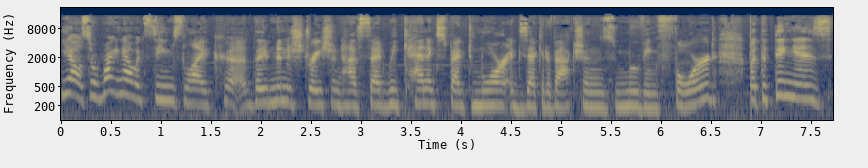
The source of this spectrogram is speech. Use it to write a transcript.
Yeah, so right now it seems like uh, the administration has said we can expect more executive actions moving forward. But the thing is,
